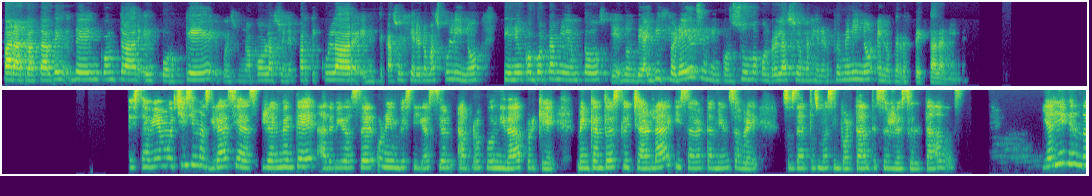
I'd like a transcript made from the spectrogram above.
para tratar de, encontrar el por qué pues, una población en particular, en este caso el género masculino, tiene comportamientos que, donde hay diferencias en consumo con relación al género femenino en lo que respecta a la niña. Está bien, muchísimas gracias. Realmente ha debido ser una investigación a profundidad porque me encantó escucharla y saber también sobre sus datos más importantes, sus resultados. Ya llegando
